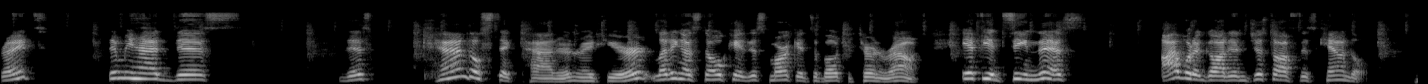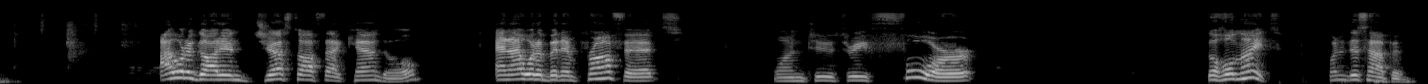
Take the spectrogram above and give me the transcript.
right? Then we had this, this candlestick pattern right here, letting us know, okay, this market's about to turn around. If you'd seen this, I would have got in just off this candle. I would have got in just off that candle and I would have been in profit. One, two, three, four the whole night. When did this happen?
